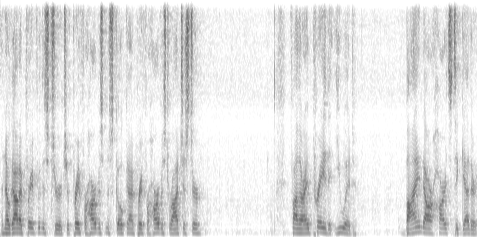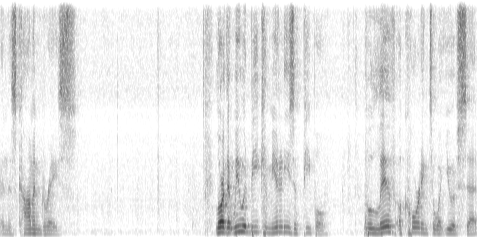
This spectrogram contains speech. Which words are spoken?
And now, God, I pray for this church. I pray for Harvest Muskoka. I pray for Harvest Rochester. Father, I pray that you would bind our hearts together in this common grace. Lord, that we would be communities of people who live according to what you have said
